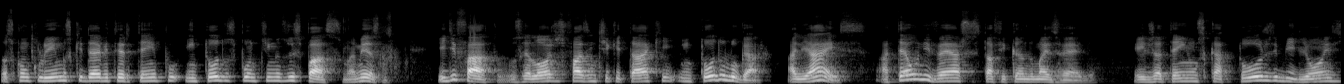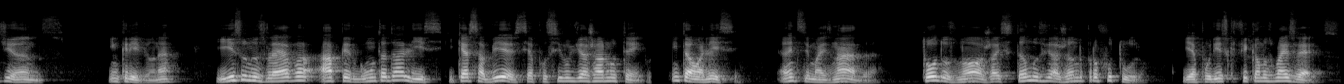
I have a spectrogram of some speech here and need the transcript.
nós concluímos que deve ter tempo em todos os pontinhos do espaço, não é mesmo? E de fato, os relógios fazem tic-tac em todo lugar. Aliás, até o universo está ficando mais velho. Ele já tem uns 14 bilhões de anos. Incrível, né? E isso nos leva à pergunta da Alice, que quer saber se é possível viajar no tempo. Então, Alice, antes de mais nada, todos nós já estamos viajando para o futuro. E é por isso que ficamos mais velhos.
